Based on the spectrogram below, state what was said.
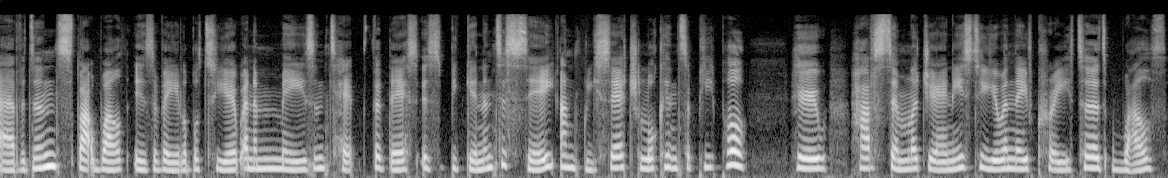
evidence that wealth is available to you? An amazing tip for this is beginning to see and research, look into people who have similar journeys to you and they've created wealth.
